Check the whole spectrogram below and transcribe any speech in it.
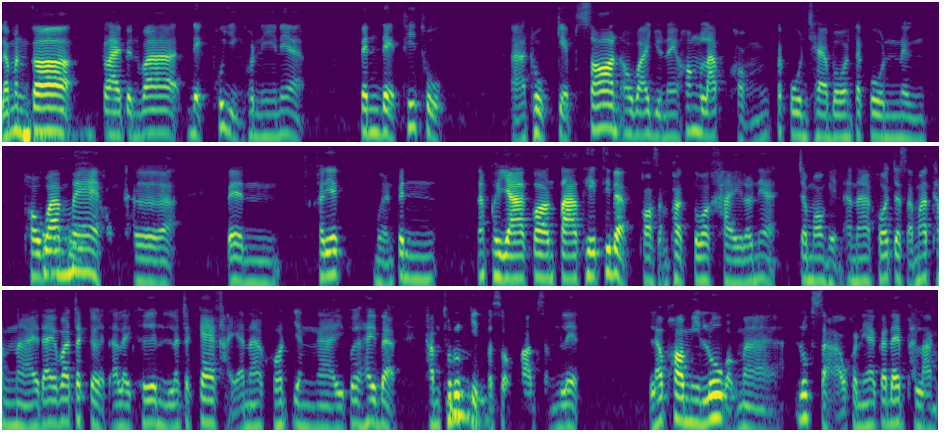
แล้วมันก็กลายเป็นว่าเด็กผู้หญิงคนนี้เนี่ย เป็นเด็กที่ถูกอ่าถูกเก็บซ่อนเอาไว้อยู่ในห้องลับของตระกูลแชโบนตระกูลหนึ่งเพราะว่าแม่ของเธออะ เป็นเขาเรียกเหมือนเป็นนักพยากรณ์ตาทิพย์ที่แบบพอสัมผัสตัวใครแล้วเนี่ยจะมองเห็นอนาคตจะสามารถทำนายได้ว่าจะเกิดอะไรขึ้น แล้วจะแก้ไขอนาคตยังไง เพื่อให้แบบทำธุรกิจประสบความสำเร็จ แล้วพอมีลูกออกมา ลูกสาวคนนี้ก็ได้พลัง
